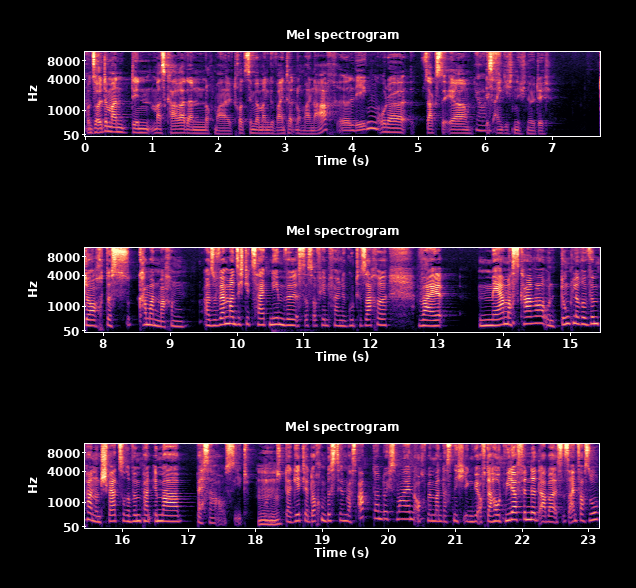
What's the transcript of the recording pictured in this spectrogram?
Und sollte man den Mascara dann nochmal, trotzdem, wenn man geweint hat, nochmal nachlegen? Oder sagst du eher, Ja, ist eigentlich nicht nötig? Doch, das kann man machen. Also wenn man sich die Zeit nehmen will, ist das auf jeden Fall eine gute Sache, weil mehr Mascara und dunklere Wimpern und schwärzere Wimpern immer besser aussieht. Mhm. Und da geht ja doch ein bisschen was ab dann durchs Weinen, auch wenn man das nicht irgendwie auf der Haut wiederfindet, aber es ist einfach so.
